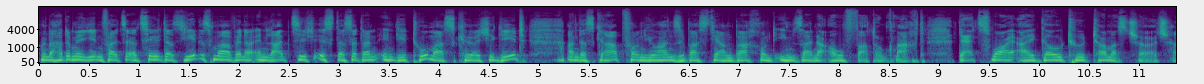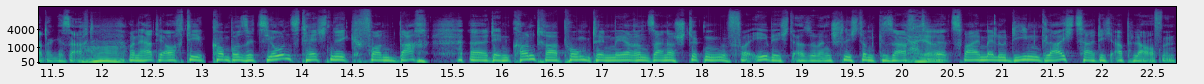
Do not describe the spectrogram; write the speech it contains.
Und er hatte mir jedenfalls erzählt, dass jedes Mal, wenn er in Leipzig ist, dass er dann in die Thomaskirche geht, an das Grab von Johann Sebastian Bach und ihm seine Aufwartung macht. That's why I go to Thomas Church, hat er gesagt. Ah. Und er hat ja auch die Kompositionstechnik von Bach, äh, den Kontrapunkt in mehreren seiner Stücken verewigt. Also wenn schlicht und gesagt ja, ja. Äh, zwei Melodien gleichzeitig ablaufen.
